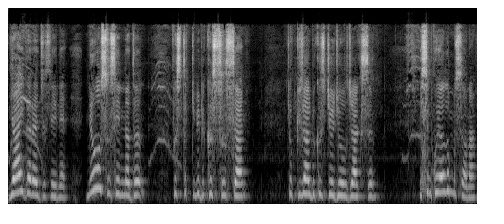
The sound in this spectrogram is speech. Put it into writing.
Yay garacı seni. Ne olsun senin adın? Fıstık gibi bir kızsın sen. Çok güzel bir kız çocuğu olacaksın. İsim koyalım mı sana?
